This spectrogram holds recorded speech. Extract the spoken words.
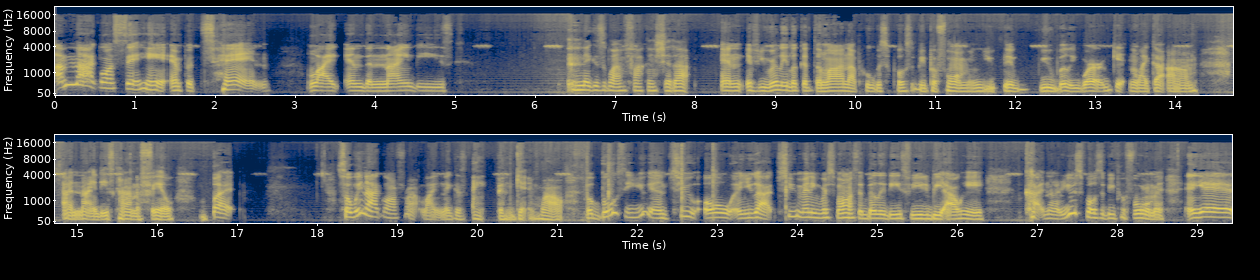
I'm not gonna sit here and pretend like in the 90s niggas weren't fucking shit up. And if you really look at the lineup who was supposed to be performing, you it, you really were getting like a um a 90s kind of feel. But so we not going front like niggas ain't been getting wild. But Boosie, you getting too old and you got too many responsibilities for you to be out here cutting up. You supposed to be performing. And yeah,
